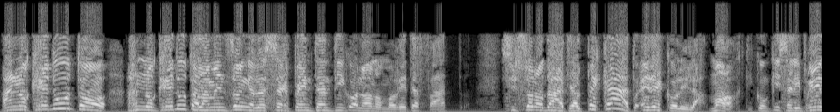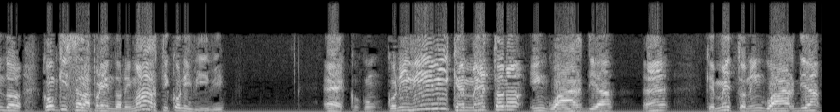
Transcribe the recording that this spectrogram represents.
Hanno creduto, hanno creduto alla menzogna del serpente antico, no, non morrete affatto. Si sono dati al peccato ed eccoli là, morti. Con chi se, li prendono, con chi se la prendono i morti? Con i vivi. Ecco, con, con i vivi che mettono in guardia eh, che mettono in guardia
